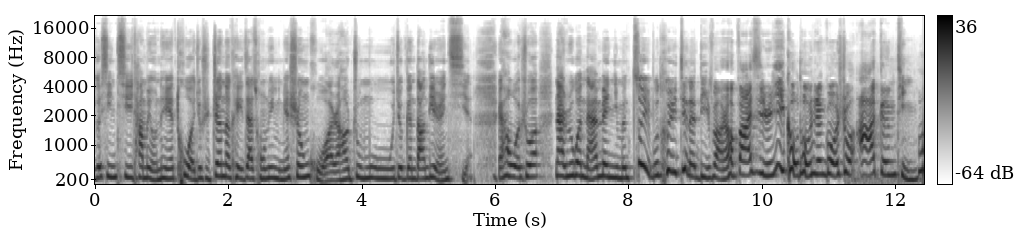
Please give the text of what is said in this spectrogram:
一个星期，他们有那些 tour，就是真的可以在丛林里面生活，然后住木屋，就跟当地人起。然后我说，那如果南美你们最不推荐的地方，然后巴西人异口同声跟我说阿根廷。为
